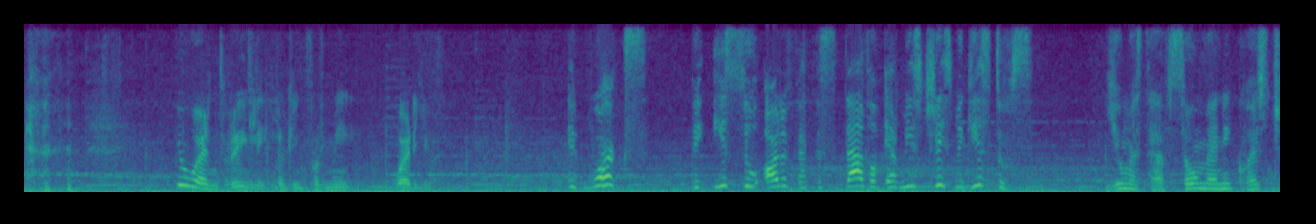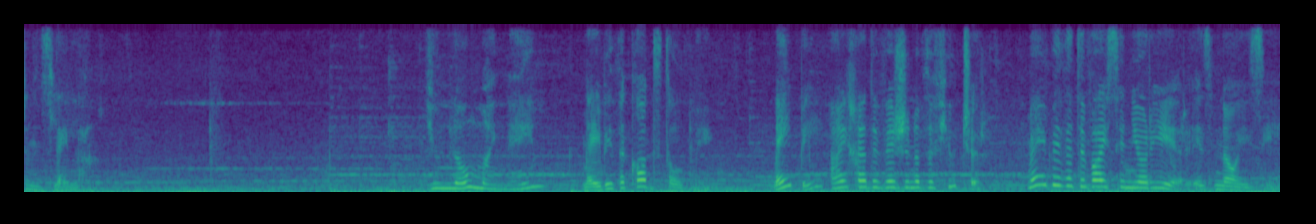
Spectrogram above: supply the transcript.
You weren't really looking for me, were you? it works! The Isu artifact, the staff of Hermes Trismegistus. You must have so many questions, Layla. You know my name? Maybe the gods told me. Maybe I had a vision of the future. Maybe the device in your ear is noisy.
